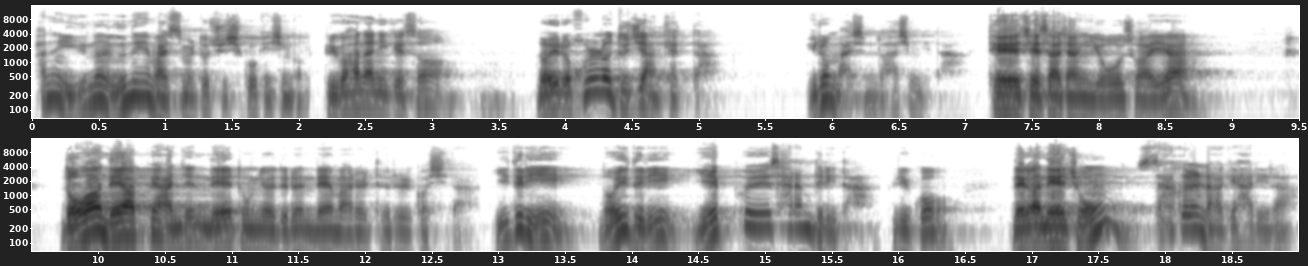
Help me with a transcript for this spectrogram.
하는 이는 은혜의 말씀을 또 주시고 계신 겁니다. 그리고 하나님께서 너희를 홀로 두지 않겠다. 이런 말씀도 하십니다. 대제사장 여호수아야 너와 내 앞에 앉은 내 동료들은 내 말을 들을 것이다. 이들이 너희들이 예포의 사람들이다. 그리고 내가 내 종 싹을 나게 하리라.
